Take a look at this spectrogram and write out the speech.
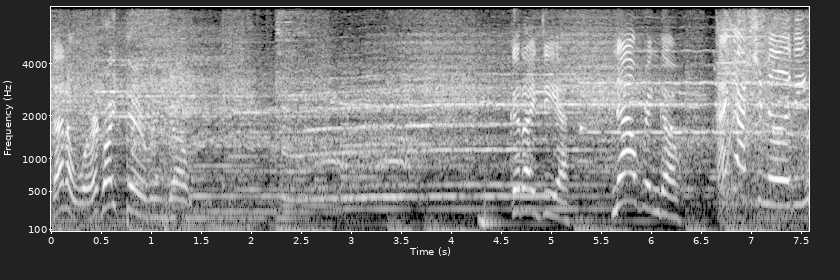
That'll work. Right there, Ringo. Good idea. Now, Ringo. I got you, Milady.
